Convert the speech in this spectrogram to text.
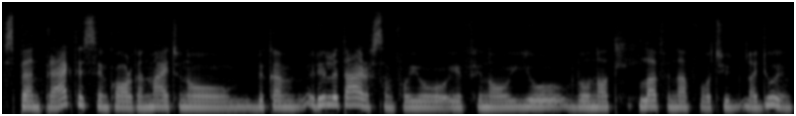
spend practicing organ might, you know, become really tiresome for you if, you know, you will not love enough what you are doing.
